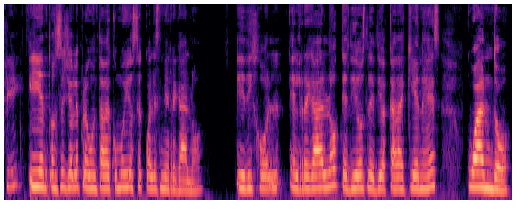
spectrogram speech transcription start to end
Sí. Y entonces yo le preguntaba, ¿cómo yo sé cuál es mi regalo? Y dijo, el regalo que Dios le dio a cada quien es cuando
